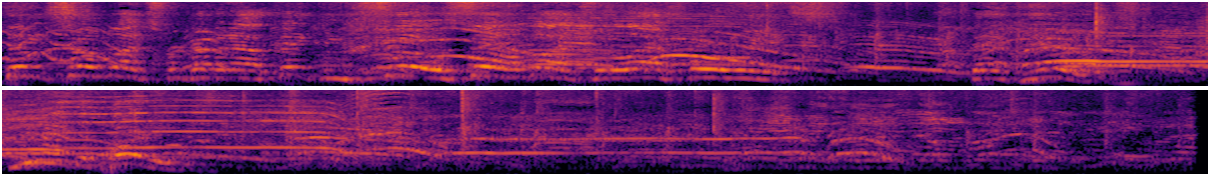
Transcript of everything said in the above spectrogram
Thanks so much for coming out. Thank you so, so much for the last four weeks. Thank you. You made the party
